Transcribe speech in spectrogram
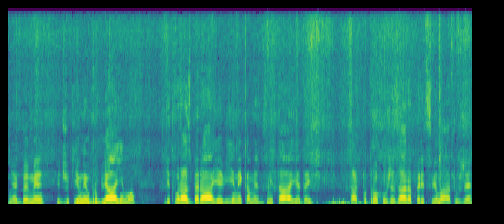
Якби ми від жуків не обробляємо, дітвора збирає, віниками змітає, да й так потроху вже зараз перецвіла, то вже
